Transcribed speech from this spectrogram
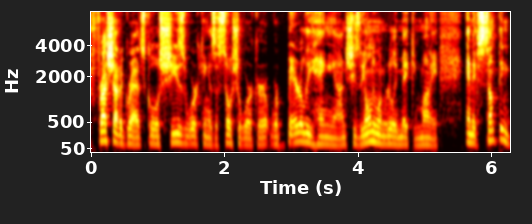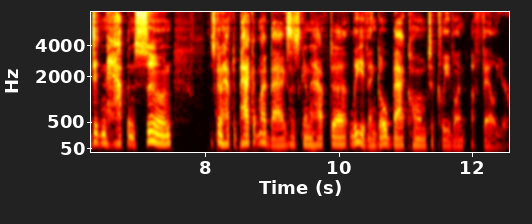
fresh out of grad school. She's working as a social worker. We're barely hanging on. She's the only one really making money. And if something didn't happen soon, I was going to have to pack up my bags and it's going to have to leave and go back home to Cleveland a failure.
